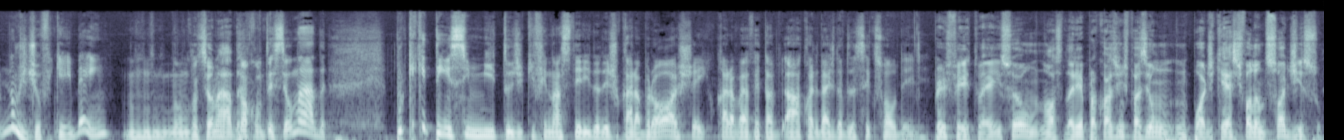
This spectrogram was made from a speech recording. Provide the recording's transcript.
não, gente, eu fiquei bem. Não, não aconteceu nada. Não aconteceu nada. Por que, que tem esse mito de que finasterida deixa o cara broxa e que o cara vai afetar a qualidade da vida sexual dele? Perfeito. É, isso é um. Nossa, daria para quase a gente fazer um, um podcast falando só disso.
